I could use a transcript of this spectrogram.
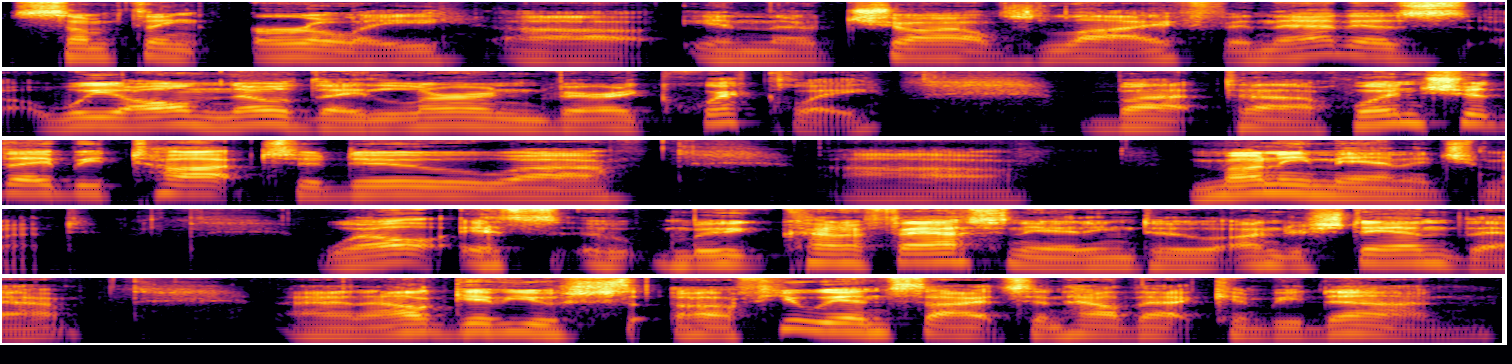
something early uh, in the child's life, and that is we all know they learn very quickly, but uh, when should they be taught to do uh, money management? Well, it's kind of fascinating to understand that, and I'll give you a few insights in how that can be done.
